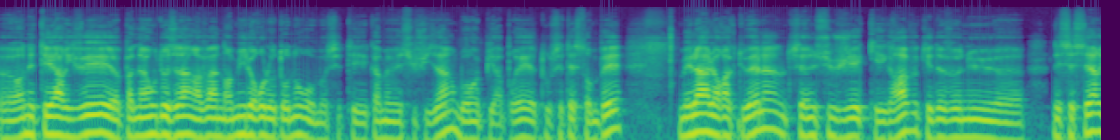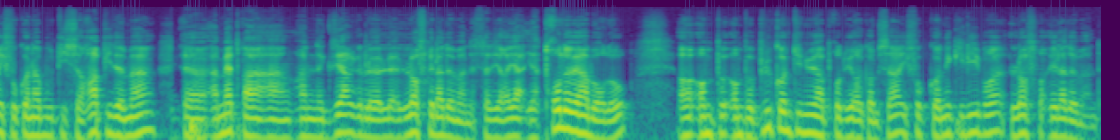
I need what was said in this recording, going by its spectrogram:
Euh, on était arrivé euh, pendant un ou deux ans à vendre 1000 euros le tonneau, c'était quand même insuffisant. Bon, et puis après, tout s'est estompé. Mais là, à l'heure actuelle, c'est un sujet qui est grave, qui est devenu nécessaire. Il faut qu'on aboutisse rapidement à mettre en, exergue l'offre et la demande. C'est-à-dire, il, y, a trop de vin à Bordeaux. On ne peut, on peut plus continuer à produire comme ça. Il faut qu'on équilibre l'offre et la demande.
